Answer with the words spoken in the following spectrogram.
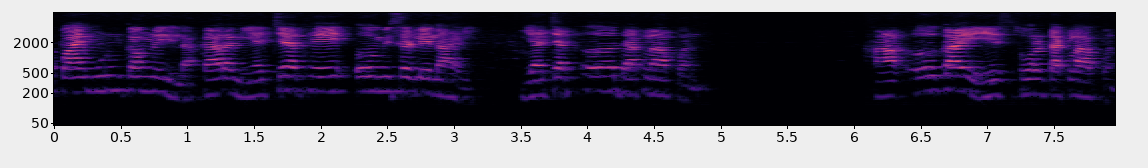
पाय म्हणून काऊन नाही लिहिला? कारण याच्यात हे अ मिसळलेला आहे. याच्यात अ टाकला आपण. हा अ काय हे स्वर टाकला आपण.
